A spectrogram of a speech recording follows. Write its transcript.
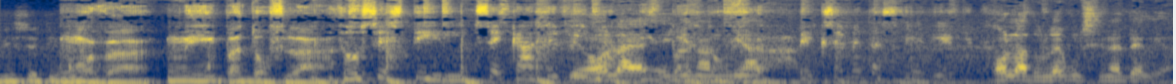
Βάνισε τη μόδα με παντόφλα. Δώσε στυλ σε κάθε και βήμα. όλα έγιναν μια... Παίξε με τα σχέδια και όλα δουλεύουν στην εντέλεια.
